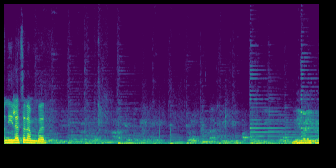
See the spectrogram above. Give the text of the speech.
नीलाचा नंबर. नीला इकडे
